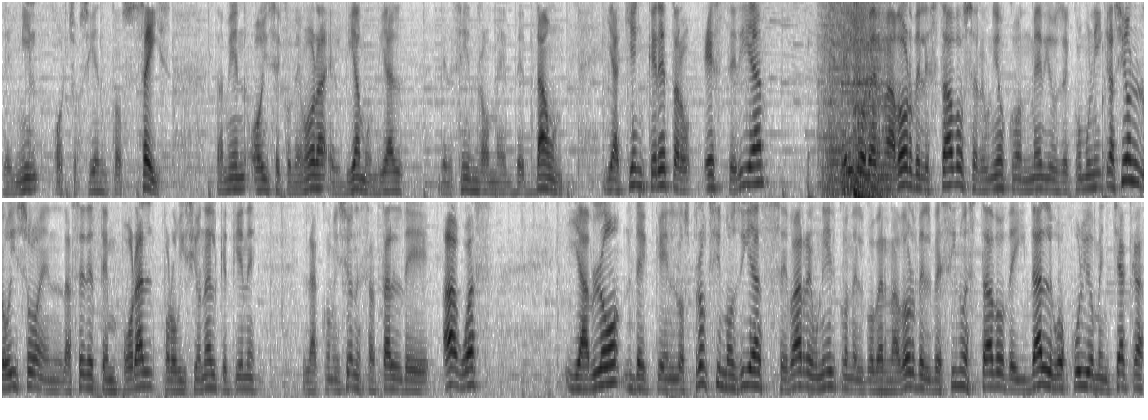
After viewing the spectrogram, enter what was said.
de 1806. También hoy se conmemora el Día Mundial del Síndrome de Down. Y aquí en Querétaro, este día, el gobernador del estado se reunió con medios de comunicación, lo hizo en la sede temporal provisional que tiene la Comisión Estatal de Aguas y habló de que en los próximos días se va a reunir con el gobernador del vecino estado de Hidalgo, Julio Menchaca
